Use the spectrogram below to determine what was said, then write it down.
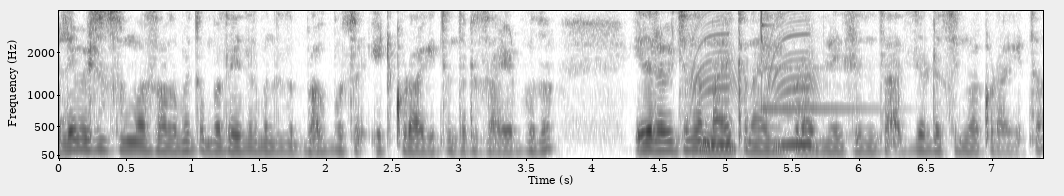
ಅಲಿಮೇಶ್ವರ ಸಿನಿಮಾ ಸಾವಿರದ ಒಂಬೈನೂರ ತೊಂಬತ್ತೈದರಲ್ಲಿ ಬಂದಂಥ ಬ್ಲಾಕ್ ಬಸ್ಟರ್ ಹಿಟ್ ಕೂಡ ಆಗಿತ್ತು ಅಂತಲೂ ಸಹ ಹೇಳ್ಬೋದು. ಇದರ ವಿಚಾರ ನಾಯಕನಾಗಿ ಕೂಡ ಅಭಿನಯಿಸಿದಂಥ ಅತಿ ದೊಡ್ಡ ಸಿನಿಮಾ ಕೂಡ ಆಗಿತ್ತು.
